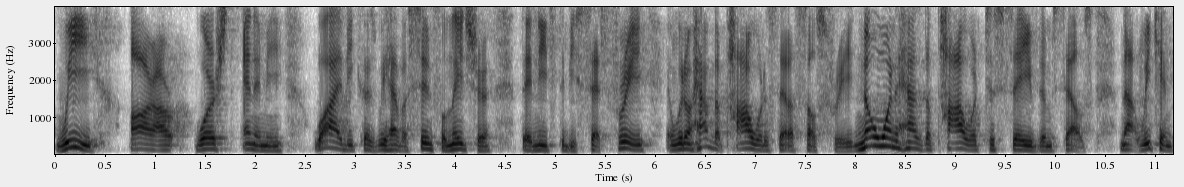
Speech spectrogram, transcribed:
we are our worst enemy. Why? Because we have a sinful nature that needs to be set free, and we don't have the power to set ourselves free. No one has the power to save themselves. Now, we can,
